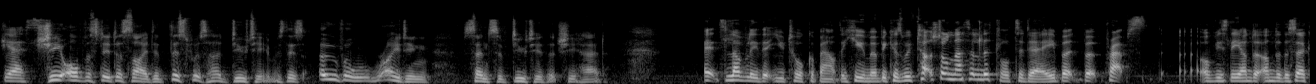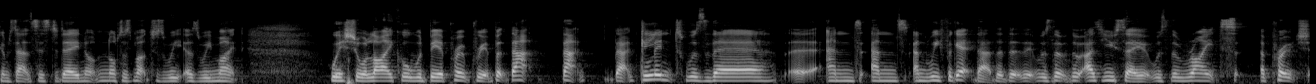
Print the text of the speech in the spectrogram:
yes. she obviously decided this was her duty. It was this overriding sense of duty that she had. It's lovely that you talk about the humour because we've touched on that a little today, but but perhaps obviously under under the circumstances today, not not as much as we as we might wish or like or would be appropriate. But that that that glint was there, uh, and and and we forget that, that that, it was the, the, as you say, it was the right approach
